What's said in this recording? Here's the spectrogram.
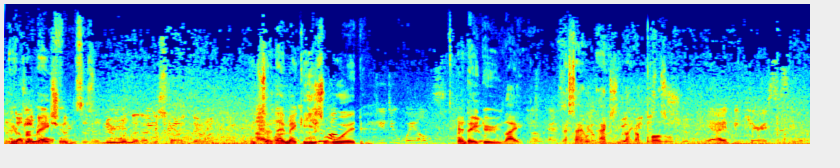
information. This is a new one that I just started doing. And so they make these wood, and they do like, that's actually like a puzzle. Yeah, I'd be curious to see what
